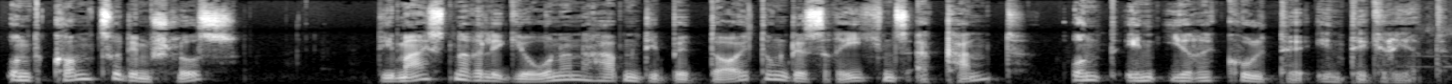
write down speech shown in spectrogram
und kommt zu dem Schluss, die meisten Religionen haben die Bedeutung des Riechens erkannt und in ihre Kulte integriert.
